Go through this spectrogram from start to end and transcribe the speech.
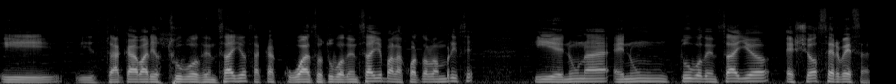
y saca varios tubos de ensayo, saca cuatro tubos de ensayo para las cuatro lombrices y en una en un tubo de ensayo echó cerveza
